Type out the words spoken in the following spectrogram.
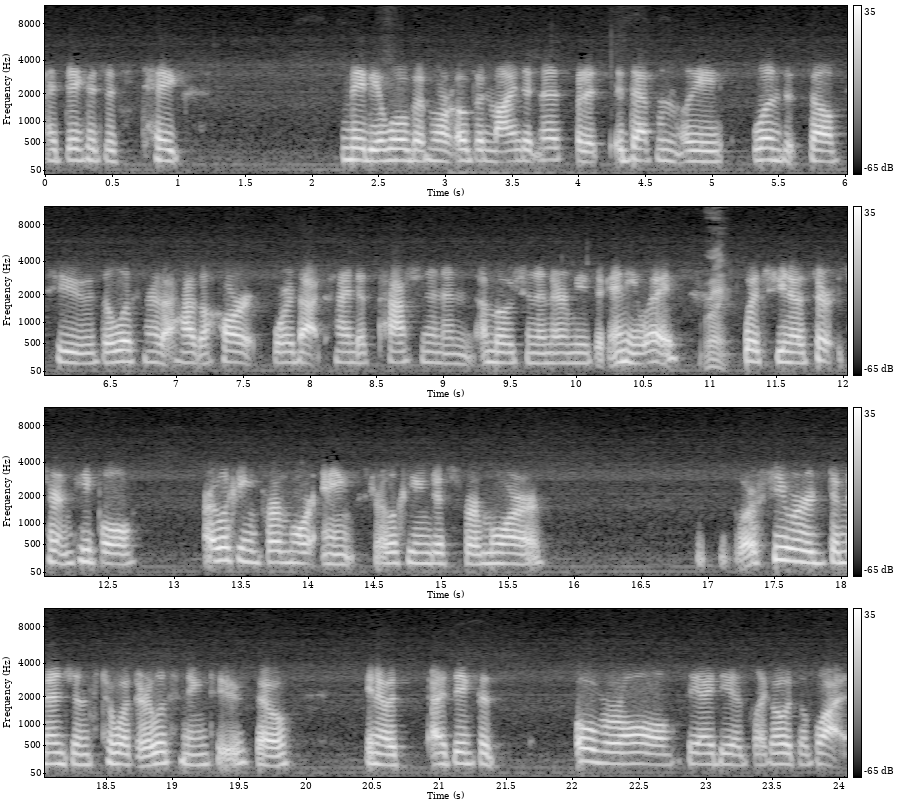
I think it just takes maybe a little bit more open mindedness, but it, it definitely lends itself to the listener that has a heart for that kind of passion and emotion in their music anyway. Right. Which, you know, cer- certain people are looking for more angst or looking just for more or fewer dimensions to what they're listening to. So, you know, it's, I think that overall the idea is like, oh, it's a black,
